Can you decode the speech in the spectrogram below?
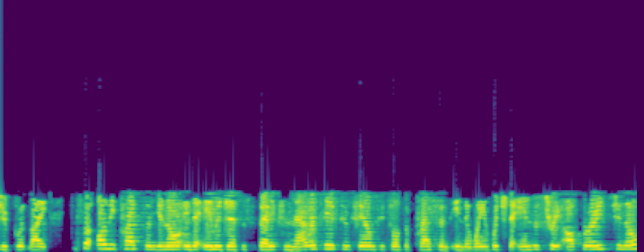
you put like it's not only present, you know, in the images, aesthetics, and narratives in films. It's also present in the way in which the industry operates, you know,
